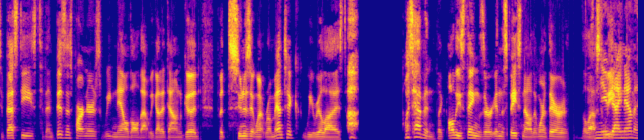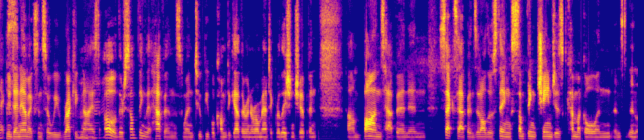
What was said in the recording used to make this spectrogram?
to besties to then business partners we nailed all that we got it down good but as soon as it went romantic we realized oh, what's happened? Like all these things are in the space now that weren't there the last new week. dynamics. New dynamics. And so we recognized, mm-hmm. oh, there's something that happens when two people come together in a romantic relationship and um, bonds happen and sex happens and all those things. Something changes chemical and, and, and,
